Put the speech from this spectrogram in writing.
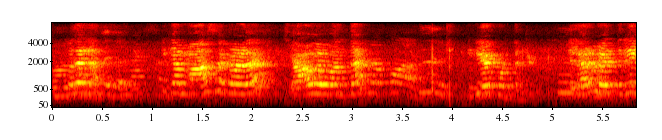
ಹೌದಲ್ಲ ಈಗ ಮಾಸಗಳ ಯಾವ್ಯಾವ ಅಂತ ಈಗ ಹೇಳ್ಕೊಡ್ತೇನೆ. ಎಲ್ಲಾರು ಹೇಳ್ತೀರಿ?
